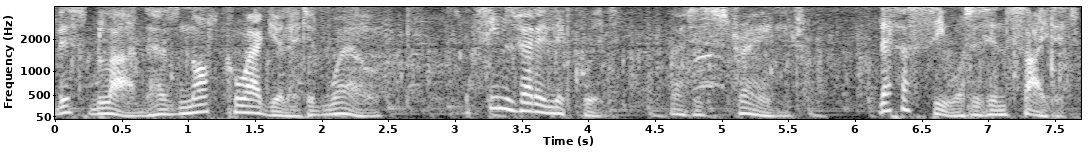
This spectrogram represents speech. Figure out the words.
This blood has not coagulated well. It seems very liquid. That is strange. Let us see what is inside it.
